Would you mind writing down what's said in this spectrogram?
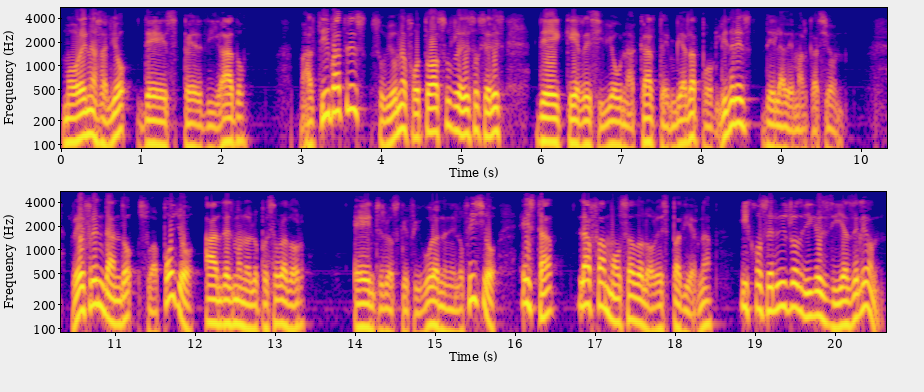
Morena salió desperdigado. Martí Batres subió una foto a sus redes sociales de que recibió una carta enviada por líderes de la demarcación, refrendando su apoyo a Andrés Manuel López Obrador. Entre los que figuran en el oficio está la famosa Dolores Padierna y José Luis Rodríguez Díaz de León.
